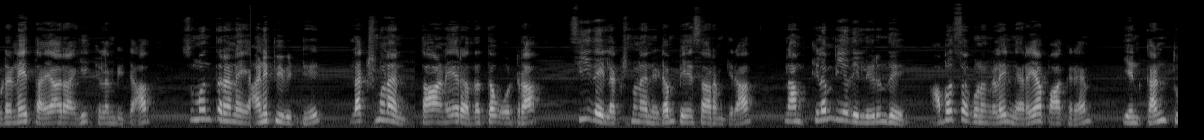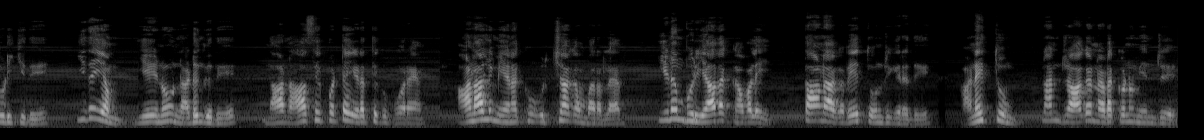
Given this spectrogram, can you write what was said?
உடனே தயாராகி கிளம்பிட்டா. சுமந்திரனை அனுப்பிவிட்டு லக்ஷ்மணன் தானே ரதத்தை ஓட்டுறா. சீதை லக்ஷ்மணனிடம் பேச ஆரம்பிக்கிறா. நாம் கிளம்பியதிலிருந்து அபச குணங்களை நிறையா பார்க்குறேன். என் கண் துடிக்குது. இதயம் ஏனோ நடுங்குது. நான் ஆசைப்பட்ட இடத்துக்கு போறேன். ஆனாலும் எனக்கு உற்சாகம் வரல. இனம் புரியாத கவலை தானாகவே தோன்றுகிறது. அனைத்தும் நன்றாக நடக்கணும் என்று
